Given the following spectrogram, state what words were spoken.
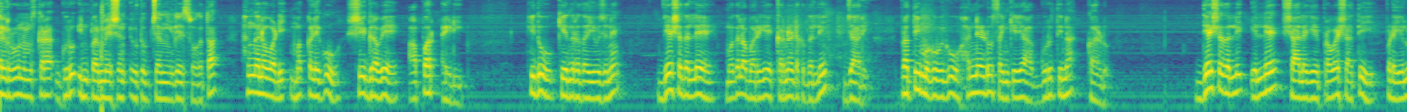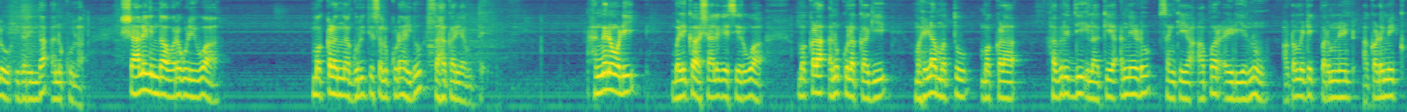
ಎಲ್ರಿಗೂ ನಮಸ್ಕಾರ. ಗುರು information YouTube ಚಾನಲ್ಗೆ ಸ್ವಾಗತ. ಅಂಗನವಾಡಿ ಮಕ್ಕಳಿಗೂ ಶೀಘ್ರವೇ ಆಪರ್ ಐ ಡಿ ಇದು ಕೇಂದ್ರದ ಯೋಜನೆ. ದೇಶದಲ್ಲೇ ಮೊದಲ ಬಾರಿಗೆ ಕರ್ನಾಟಕದಲ್ಲಿ ಜಾರಿ. ಪ್ರತಿ ಮಗುವಿಗೂ ಹನ್ನೆರಡು ಸಂಖ್ಯೆಯ ಗುರುತಿನ ಕಾರ್ಡು. ದೇಶದಲ್ಲಿ ಎಲ್ಲೇ ಶಾಲೆಗೆ ಪ್ರವೇಶಾತಿ ಪಡೆಯಲು ಇದರಿಂದ ಅನುಕೂಲ. ಶಾಲೆಯಿಂದ ಹೊರಗುಳಿಯುವ ಮಕ್ಕಳನ್ನು ಗುರುತಿಸಲು ಕೂಡ ಇದು ಸಹಕಾರಿಯಾಗುತ್ತೆ. ಅಂಗನವಾಡಿ ಬಳಿಕ ಶಾಲೆಗೆ ಸೇರುವ ಮಕ್ಕಳ ಅನುಕೂಲಕ್ಕಾಗಿ ಮಹಿಳಾ ಮತ್ತು ಮಕ್ಕಳ ಅಭಿವೃದ್ಧಿ ಇಲಾಖೆ ಹನ್ನೆರಡು ಸಂಖ್ಯೆಯ APAAR I ಡಿಯನ್ನು automatic permanent academic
